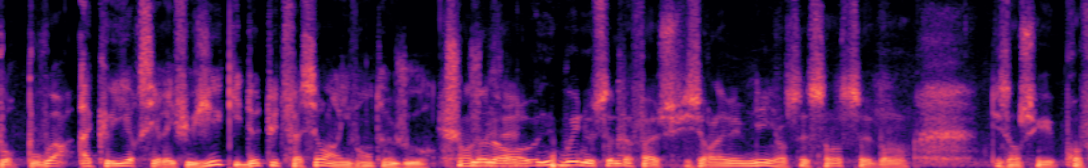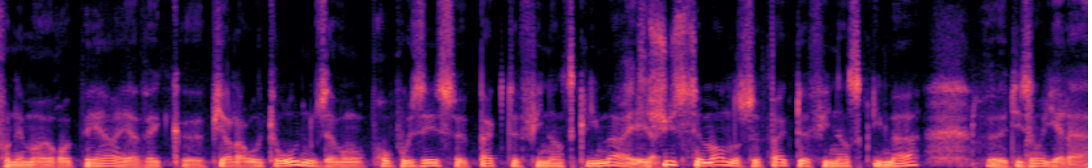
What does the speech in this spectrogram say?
pour pouvoir accueillir ces réfugiés qui, de toute façon, arriveront un jour. Non, non, oui, nous sommes, enfin, je suis sur la même ligne en ce sens. Bon, disons, je suis profondément européen et avec euh, Pierre Laroutourou, nous avons proposé ce pacte finance-climat. Et justement, dans ce pacte finance-climat, euh, disons, il y a la,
